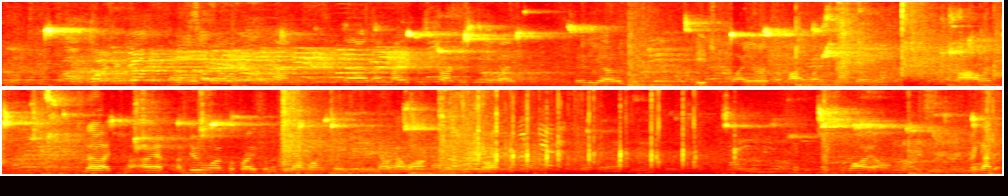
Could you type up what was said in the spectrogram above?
to videos of each player, the highlights of the game, in college. So I, I have, I'm doing one for Bryce. I'm gonna see how long it takes me to know how long, how much it. Because it takes a while. I got to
